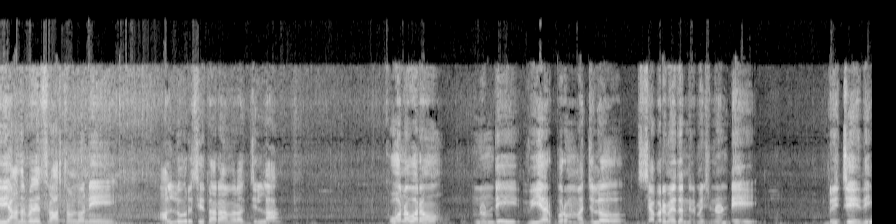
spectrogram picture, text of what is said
ఇది ఆంధ్రప్రదేశ్ రాష్ట్రంలోని అల్లూరు సీతారామరాజు జిల్లా. కోనవరం నుండి విఆర్పురం మధ్యలో శబరి మీద నిర్మించినటువంటి బ్రిడ్జి ఇది.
